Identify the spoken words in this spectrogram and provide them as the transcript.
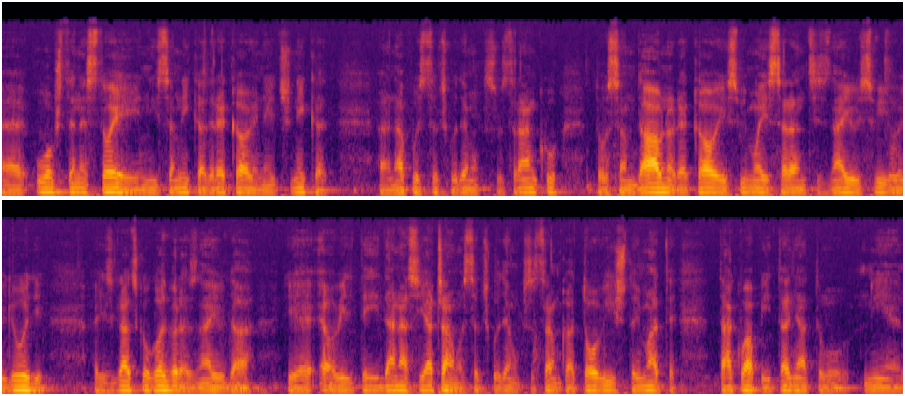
e, uopšte ne stoje i nisam nikad rekao i neću nikad napustiti Srpsku demokratsku stranku. To sam davno rekao i svi moji saradnici znaju i svi ovi ljudi iz gradskog odbora znaju da je, evo vidite, i danas jačamo Srpsku demokratsku stranku, a to vi što imate takva pitanja, to nije,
